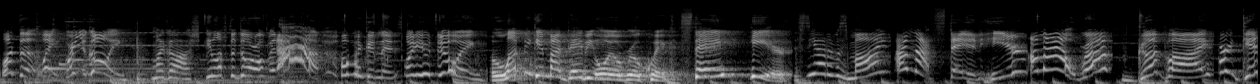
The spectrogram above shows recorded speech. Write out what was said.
What the? Wait, where are you going? Oh my gosh, he left the door open. Ah! Oh my goodness, what are you doing? Let me get my baby oil real quick. Stay here. Is he out of his mind? I'm not staying here. I'm out, bruh. Goodbye. Forget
